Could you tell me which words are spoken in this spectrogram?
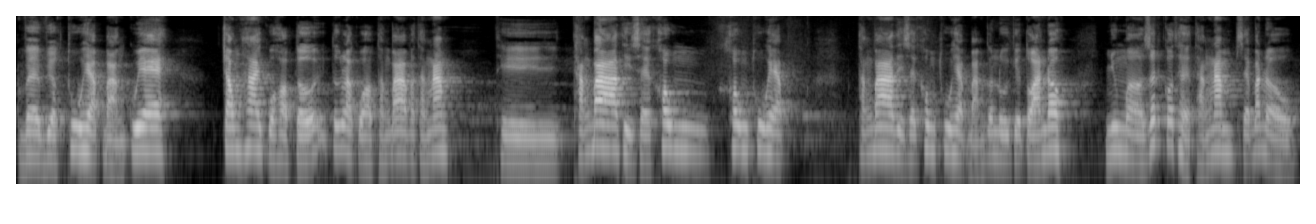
về việc thu hẹp bảng QE trong hai cuộc họp tới, tức là cuộc họp tháng 3 và tháng 5. Thì tháng 3 thì sẽ không không thu hẹp tháng 3 thì sẽ không thu hẹp bảng cân đối kế toán đâu nhưng mà rất có thể tháng 5 sẽ bắt đầu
